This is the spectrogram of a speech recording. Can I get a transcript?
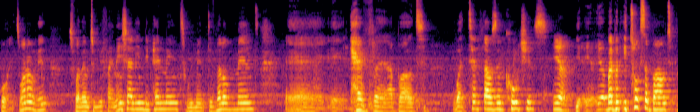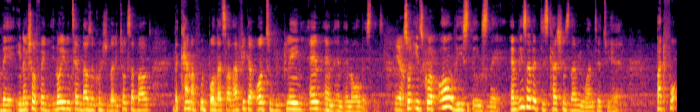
points. One of them is for them to be financially independent, women development, have uh, about what 10,000 coaches. Yeah. Yeah, yeah, yeah, but but it talks about the in actual fact not even ten thousand coaches, but it talks about the kind of football that South Africa ought to be playing and and and, and all these things. Yeah. So it's got all these things there, and these are the discussions that we wanted to have. But for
